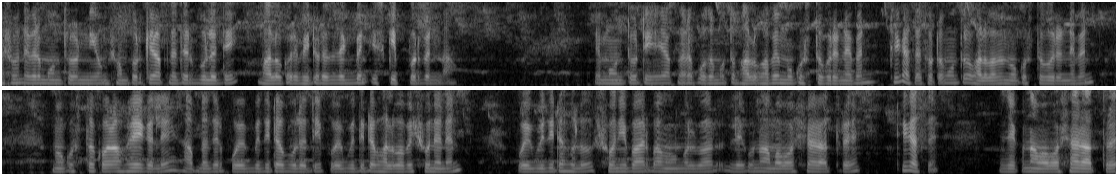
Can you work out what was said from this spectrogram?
আসুন, এবার মন্ত্রর নিয়ম সম্পর্কে আপনাদের বলে দিই। ভালো করে ভিডিওটা দেখবেন, স্কিপ করবেন না। এই মন্ত্রটি আপনারা প্রথমত ভালোভাবে মুখস্থ করে নেবেন, ঠিক আছে? ছোটো মন্ত্র ভালোভাবে মুখস্থ করে নেবেন। মুখস্থ করা হয়ে গেলে আপনাদের প্রয়োগ বিধিটা বলে দিই। প্রয়োগ বিধিটা ভালোভাবে শুনে নেন। প্রয়োগ বিধিটা হলো শনিবার বা মঙ্গলবার, যে কোনো অমাবস্যা রাত্রে, ঠিক আছে? যে কোনো অমাবস্যা রাত্রে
